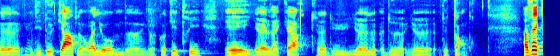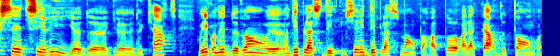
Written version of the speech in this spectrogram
des deux cartes, le royaume de, coquetterie et la carte du, de, tendre. Avec cette série de, cartes, vous voyez qu'on est devant euh, une série de déplacements par rapport à la carte de tendre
